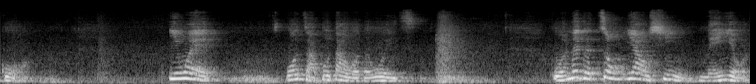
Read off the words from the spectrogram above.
过，因为我找不到我的位置。我那个重要性没有了，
